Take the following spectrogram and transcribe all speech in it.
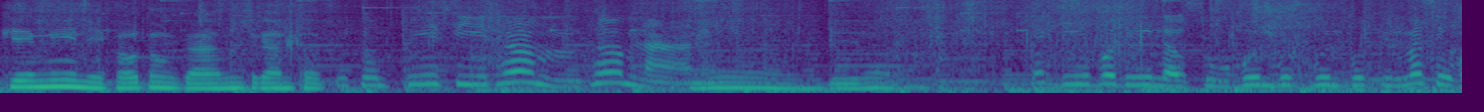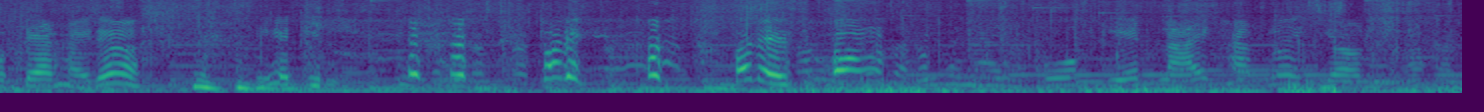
เคมีนี่เขาต้องการการตัดสิขึ้นปีสี่เทิมเทิมหนานอืมดีแล้วเด็กดีบ่ดีแล้วสู่บุญบุญบุญบุญกินมาซื้อบักแตงให้เด้อสิเฮ็ดอีกบ่ได้บ่ได้ส่งโอ้เกตหลายคักเลยเดียวนี่ว่าซั่น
